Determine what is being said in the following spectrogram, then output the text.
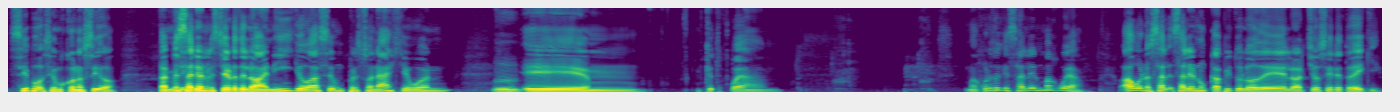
Sí, pues, sí hemos conocido. También Sí. salió en El Señor de los Anillos, hace un personaje, weón. Mm. Eh, ¿Qué otra weá? Me acuerdo que sale en más weá. Ah, bueno, sale, sale en un capítulo de Los Archivos Secretos X.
